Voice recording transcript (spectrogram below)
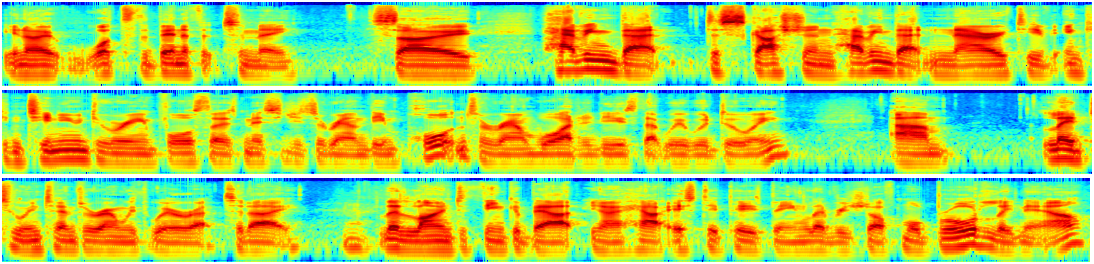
You know, what's the benefit to me? So having that discussion, having that narrative, and continuing to reinforce those messages around the importance around what it is that we were doing, um, led to in terms around with where we're at today. Mm. Let alone to think about you know how STP is being leveraged off more broadly now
